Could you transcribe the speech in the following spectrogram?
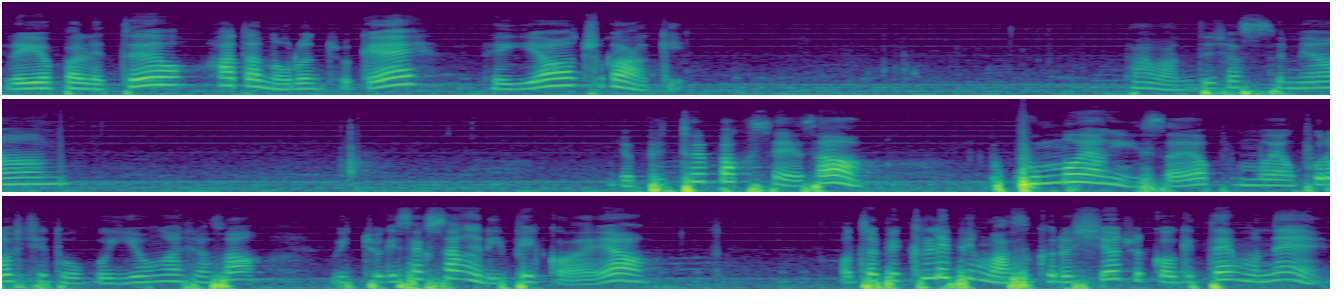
layer 팔레트 하단 오른쪽에 layer 추가하기. 다 만드셨으면 옆에 toolbox에서 붓 모양이 있어요. 붓 모양 브러쉬 도구 이용하셔서 위쪽에 색상을 입힐 거예요. 어차피 클리핑 마스크를 씌워줄 거기 때문에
